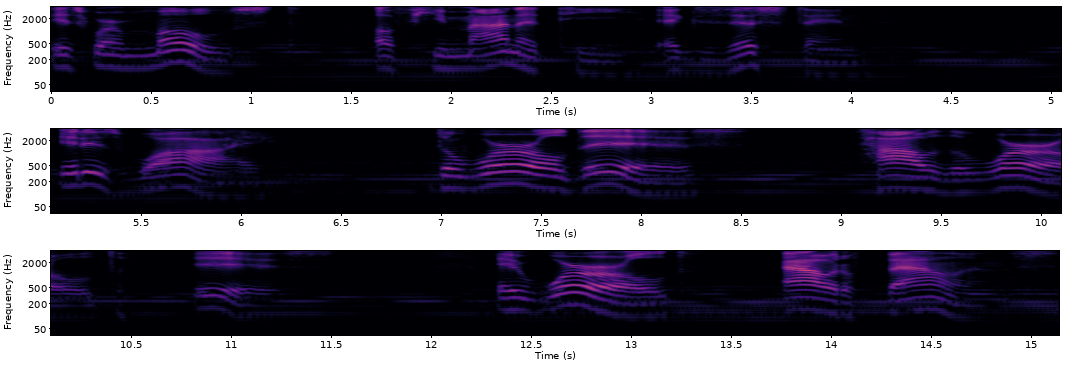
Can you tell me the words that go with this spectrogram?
is where most of humanity exists in. It is why the world is how the world is. A world out of balance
